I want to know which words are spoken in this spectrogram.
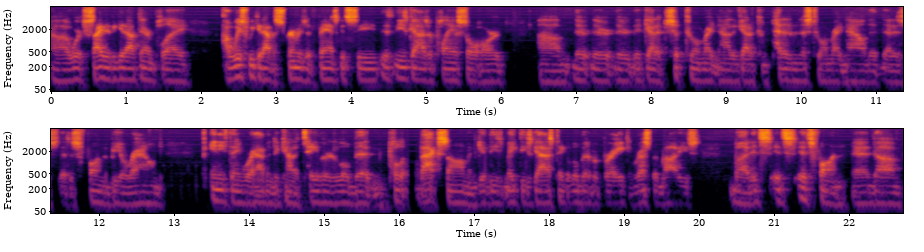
Uh, we're excited to get out there and play. I wish we could have a scrimmage that fans could see. These guys are playing so hard. Um, they're, they're, they're, they've got a chip to them right now. They've got a competitiveness to them right now that, that is that is fun to be around. If anything, we're having to kind of tailor it a little bit and pull it back some and give these make these guys take a little bit of a break and rest their bodies. But it's it's it's fun, and um,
